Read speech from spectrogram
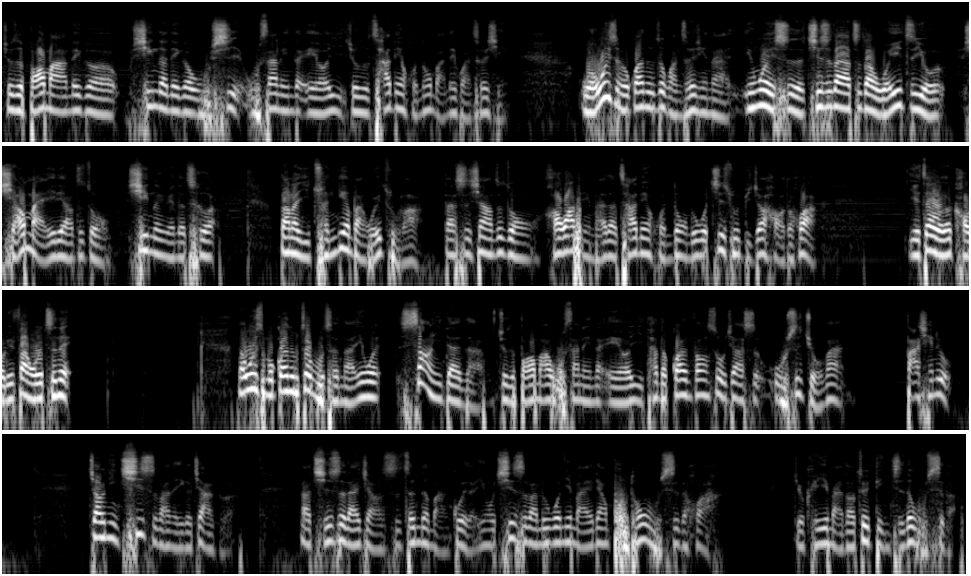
就是宝马那个新的那个五系五三零的 LE，就是插电混动版那款车型。我为什么关注这款车型呢？因为是其实大家知道，我一直有想买一辆这种新能源的车，当然以纯电版为主了。但是像这种豪华品牌的插电混动，如果技术比较好的话，也在我的考虑范围之内。那为什么关注这部车呢？因为上一代的就是宝马五三零的 LE，它的官方售价是五十九万八千六，将近七十万的一个价格。那其实来讲是真的蛮贵的，因为七十万，如果你买一辆普通五系的话，就可以买到最顶级的五系了。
